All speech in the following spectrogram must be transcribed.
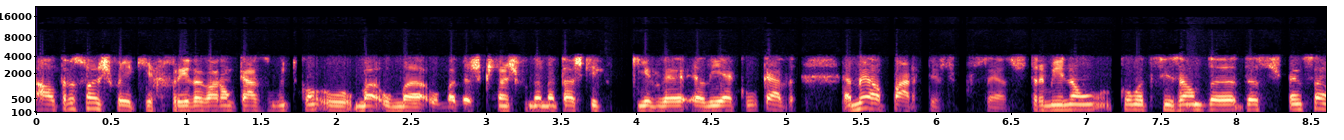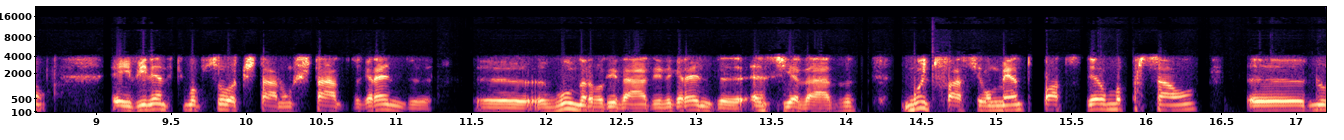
alterações. Foi aqui referido agora um caso muito. uma, uma, uma das questões fundamentais que, que ali é colocada. A maior parte destes processos terminam com a decisão da, da suspensão. É evidente que uma pessoa que está num estado de grande uh, vulnerabilidade e de grande ansiedade, muito facilmente pode ceder uma pressão uh, no,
